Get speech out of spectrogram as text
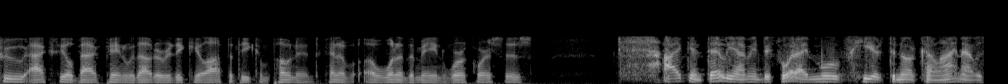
true axial back pain without a radiculopathy component, kind of uh, one of the main workhorses. I can tell you, I mean, before I moved here to North Carolina, I was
